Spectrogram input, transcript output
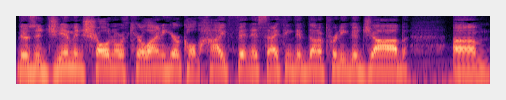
There's a gym in Charlotte, North Carolina here called High Fitness. I think they've done a pretty good job. Um,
